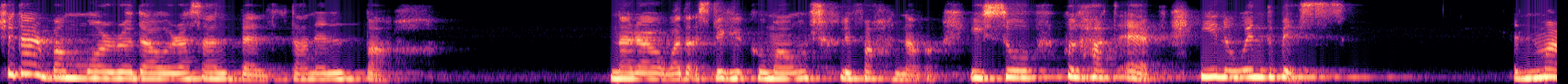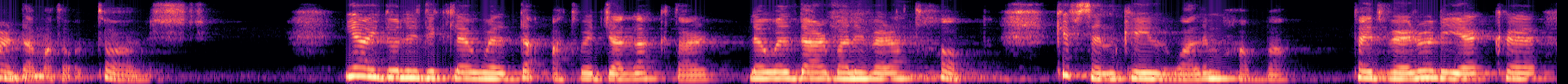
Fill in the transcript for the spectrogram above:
Xi darba mmorru dawra sal-belt f'dan il-baħ naraw għadaqs li kiku mawnx li faħna, jisu kullħat eb, jienu wind biss. Il-marda ma toqtonx. Jajdu li dik l-ewel daqqa tweġġa l-aktar, l-ewel darba li vera tħobb, kif sen kejlu għal-imħabba. Tajt veru li jekk eh,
